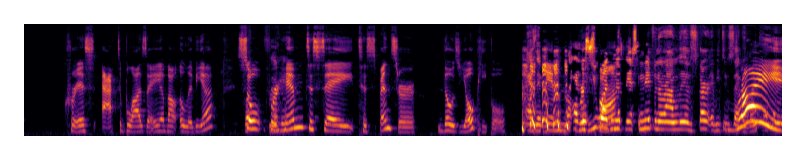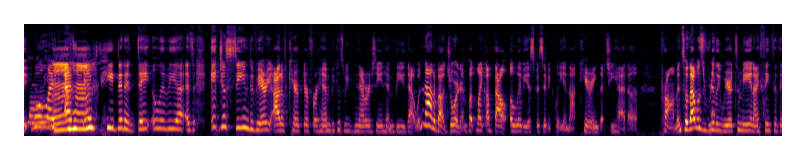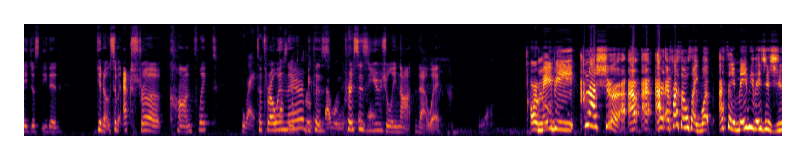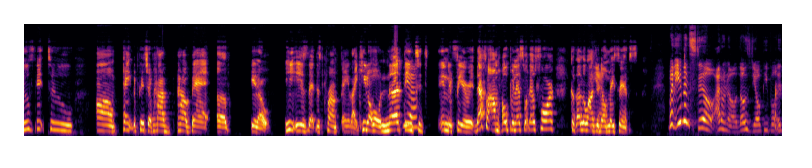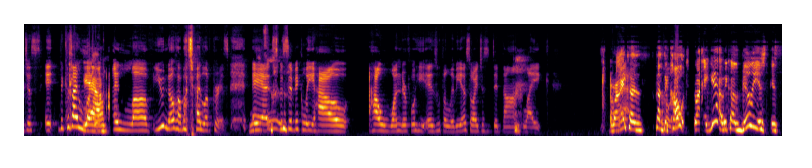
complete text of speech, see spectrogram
Chris act blasé about Olivia. So for mm-hmm. him to say to Spencer, those yo people, as if, in as response, if you wasn't up there sniffing around Liv's skirt every two seconds. Right. Well, like mm-hmm. as if he didn't date Olivia. As it just seemed very out of character for him because we've never seen him be that way. Not about Jordan, but like about Olivia specifically, and not caring that she had a prom. And so that was really yeah. weird to me. And I think that they just needed, you know, some extra conflict. Right. To throw in there because Chris is usually not that way or maybe I'm not sure. I, I, I, at first I was like, what? I say maybe they just used it to um paint the picture of how how bad of you know he is at this prom thing. Like he don't want nothing yeah. to interfere it. That's what I'm hoping. That's what that's for. Because otherwise, yeah. it don't make sense. But even still, I don't know those yo people. It just it because I love yeah. like, I love you know how much I love Chris Me and too. specifically how how wonderful he is with Olivia. So I just did not like right because because the coach like yeah because Billy is is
